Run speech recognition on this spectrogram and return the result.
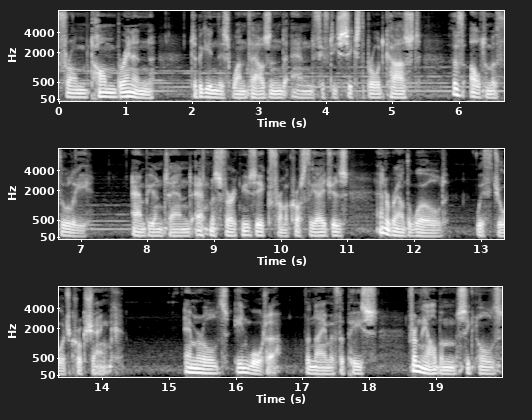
from Tom Brennan to begin this 1056th broadcast of Ultima Thule, ambient and atmospheric music from across the ages and around the world with George Cruikshank. Emeralds in Water, the name of the piece from the album Signals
